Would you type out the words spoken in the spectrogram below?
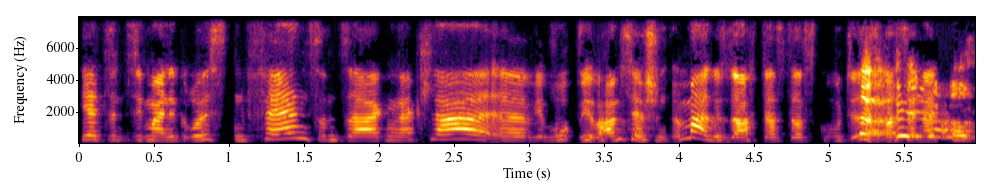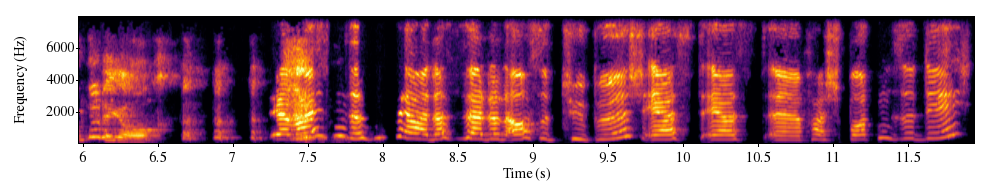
Jetzt sind sie meine größten Fans und sagen, na klar, äh, wir, wir haben es ja schon immer gesagt, dass das gut ist. Was ja, ja das kann ich auch. Ja, weißt du, das ist ja, das ist ja dann auch so typisch. Erst, erst äh, verspotten sie dich,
